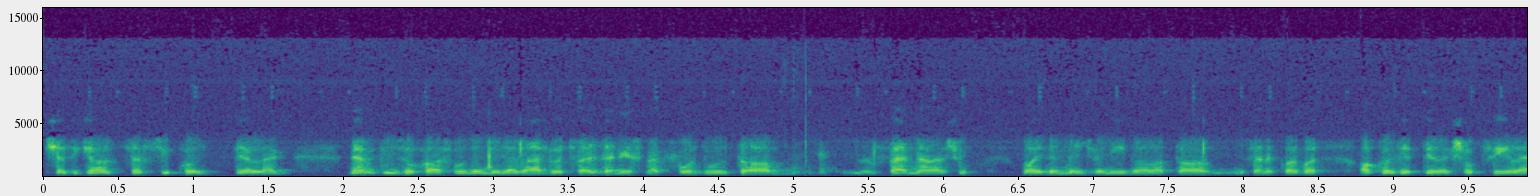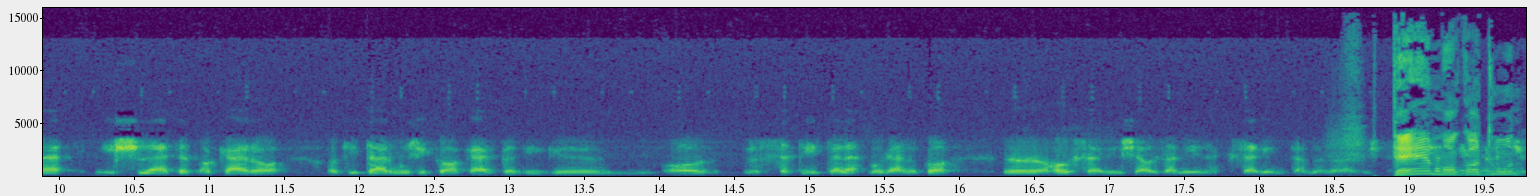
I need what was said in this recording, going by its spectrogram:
és hát ugye azt tesszük, hogy tényleg nem túlzok azt mondani, hogy legalább 50 zenész megfordult a fennállásuk majdnem 40 éve alatt a zenekarban, akkor azért tényleg sokféle is lehetett, akár a, a gitármuzsika, akár pedig az összetétele magának a hangszerelése a zenének, szerintem legalábbis. Te magadon...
